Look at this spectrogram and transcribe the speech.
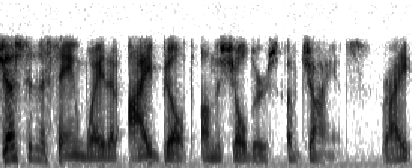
just in the same way that I built on the shoulders of giants, right?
